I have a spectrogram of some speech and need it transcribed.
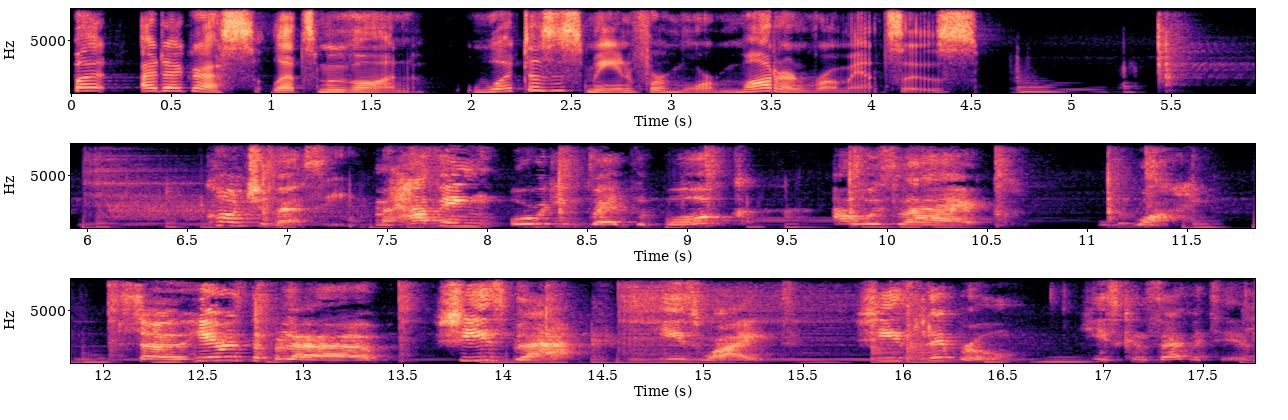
But I digress, let's move on. What does this mean for more modern romances? Controversy. Having already read the book, I was like, why? So here's the blurb. She's black, he's white. She's liberal, he's conservative.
